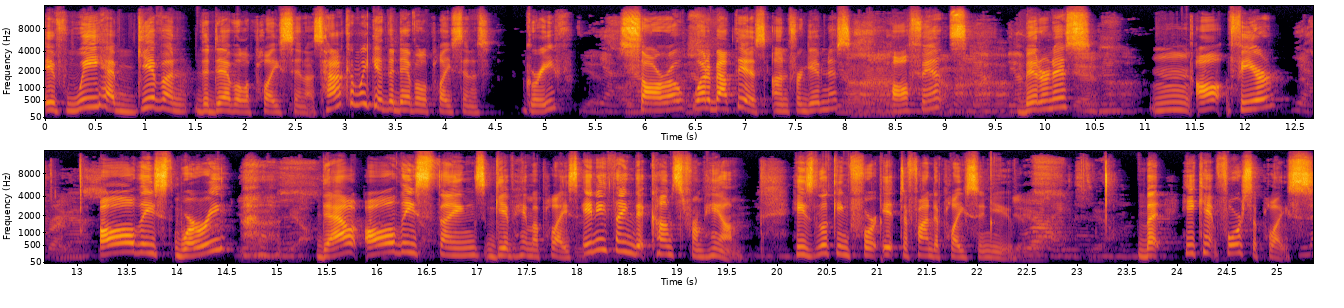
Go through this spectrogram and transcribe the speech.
if we have given the devil a place in us, how can we give the devil a place in us? Grief, sorrow. What about this? Unforgiveness, offense, bitterness, mm, all fear. All these worry, doubt, all these things give him a place. Anything that comes from him, he's looking for it to find a place in you. But he can't force a place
